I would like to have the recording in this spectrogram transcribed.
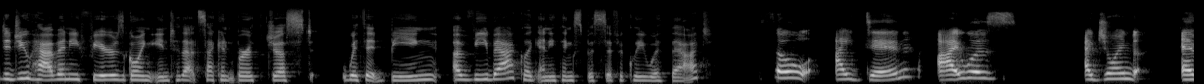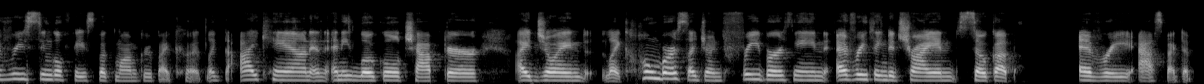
Did you have any fears going into that second birth just with it being a VBAC, like anything specifically with that? So, I did. I was I joined every single Facebook mom group I could, like the ICAN and any local chapter. I joined like home births, I joined free birthing, everything to try and soak up every aspect of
